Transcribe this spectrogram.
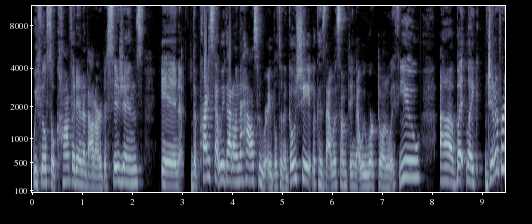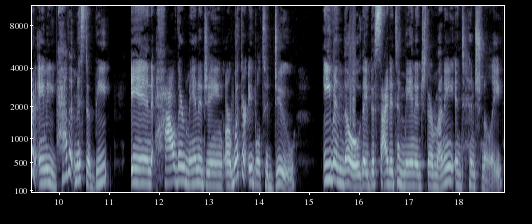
We feel so confident about our decisions in the price that we got on the house. We were able to negotiate because that was something that we worked on with you. Uh, but like Jennifer and Amy haven't missed a beat in how they're managing or what they're able to do, even though they've decided to manage their money intentionally.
